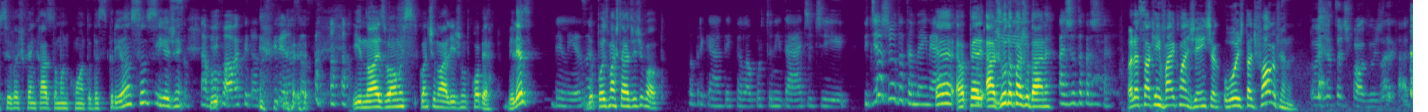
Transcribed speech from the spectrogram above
Você vai ficar em casa tomando conta das crianças e, a Isso. gente, A vovó vai cuidar das crianças. e nós vamos continuar ali junto com o Alberto. Beleza? Beleza? Depois, mais tarde, a gente volta. Muito obrigada aí pela oportunidade de pedir ajuda também, né? É, a- ajuda pra ajudar, né? Ajuda para ajudar. Olha só quem vai com a gente hoje. Tá de folga, Fernando? Hoje eu tô de folga, hoje de tarde.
